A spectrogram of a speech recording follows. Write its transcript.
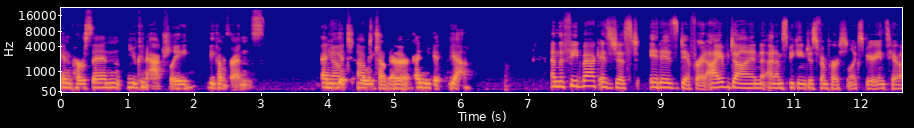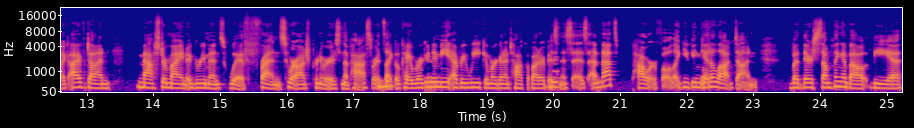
in person you can actually become friends and yep, you get to know absolutely. each other and you get yeah and the feedback is just, it is different. I've done, and I'm speaking just from personal experience here, like I've done mastermind agreements with friends who are entrepreneurs in the past where it's mm-hmm. like, okay, we're going to meet every week and we're going to talk about our mm-hmm. businesses. And that's powerful. Like you can get a lot done, but there's something about the,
